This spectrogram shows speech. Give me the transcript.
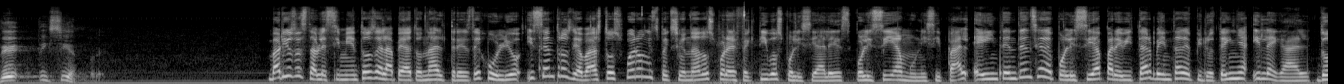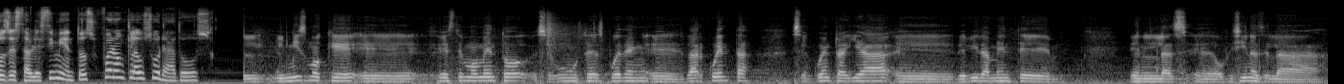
de diciembre. Varios establecimientos de la peatonal 3 de julio y centros de abastos fueron inspeccionados por efectivos policiales, policía municipal e intendencia de policía para evitar venta de pirotecnia ilegal. Dos establecimientos fueron clausurados. El, mismo que eh, este momento, según ustedes pueden eh, dar cuenta, se encuentra ya eh, debidamente en las oficinas de la,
